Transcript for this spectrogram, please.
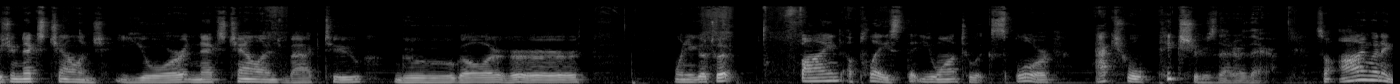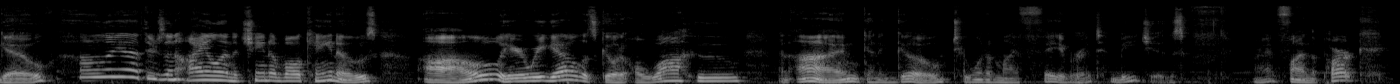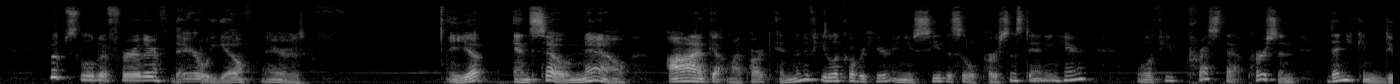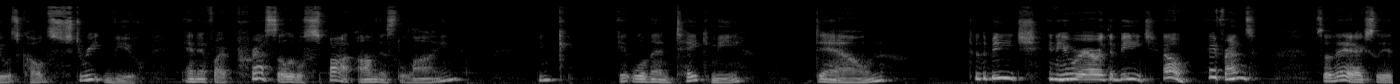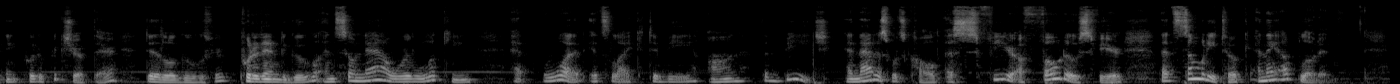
Here's your next challenge. Your next challenge back to Google Earth. When you go to it, find a place that you want to explore actual pictures that are there. So I'm going to go, oh, look at that. There's an island, a chain of volcanoes. Oh, here we go. Let's go to Oahu. And I'm going to go to one of my favorite beaches. All right, find the park. Whoops, a little bit further. There we go. There's. Yep. And so now I've got my park. And then if you look over here and you see this little person standing here, well, if you press that person, then you can do what's called street view. And if I press a little spot on this line, bink, it will then take me down to the beach. And here we are at the beach. Oh, hey friends. So they actually, I think, put a picture up there, did a little Google sphere, put it into Google, and so now we're looking at what it's like to be on the beach. And that is what's called a sphere, a photosphere that somebody took and they uploaded.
